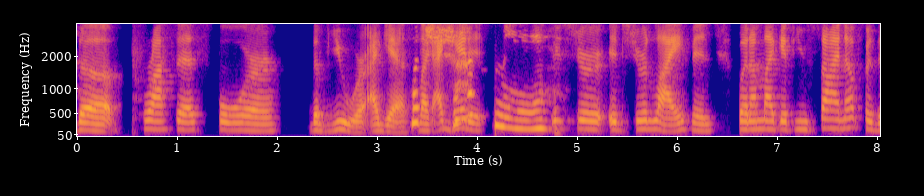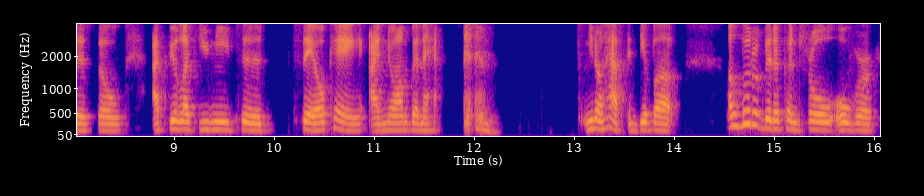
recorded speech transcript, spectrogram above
the process for the viewer, I guess. What like I get it. Me. It's your it's your life. And but I'm like, if you sign up for this though, I feel like you need to say, okay, I know I'm gonna ha- you know have to give up a little bit of control over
